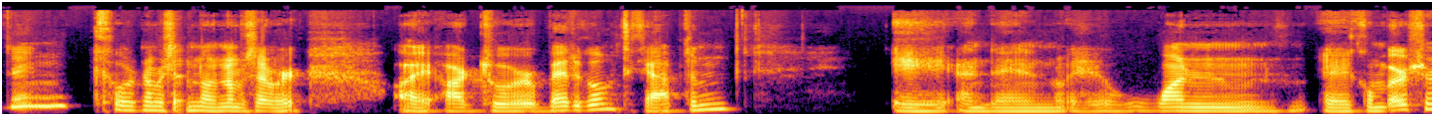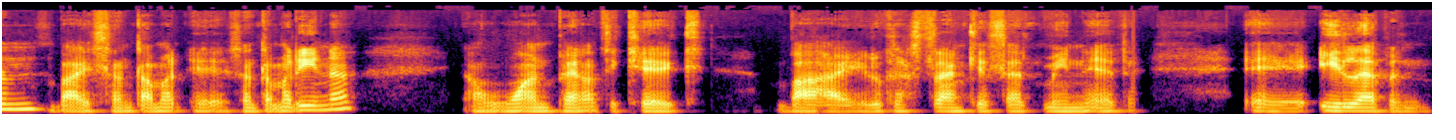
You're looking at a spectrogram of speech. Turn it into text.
think, or number seven, no number seven, uh, Artur Bergo, the captain, uh, and then uh, one uh, conversion by Santa Santa Marina, and one penalty kick by Lucas Tranques at minute uh, eleven.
